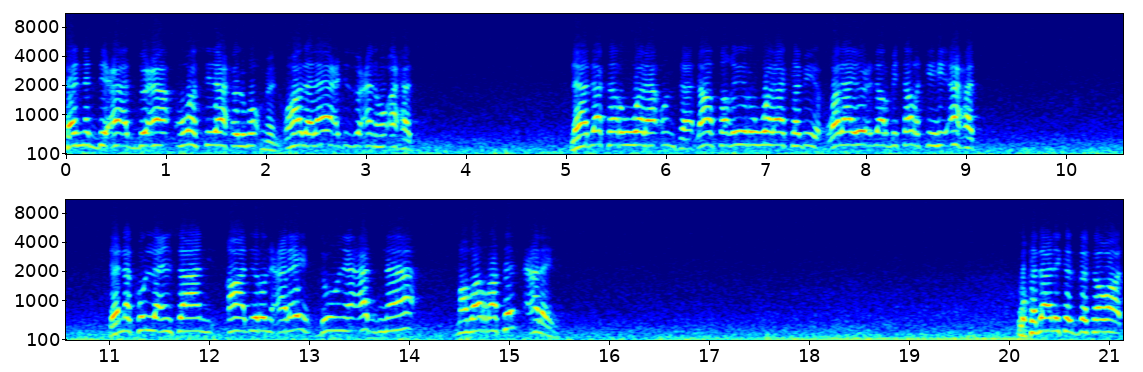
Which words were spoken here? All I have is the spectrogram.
فإن الدعاء الدعاء هو سلاح المؤمن وهذا لا يعجز عنه أحد. لا ذكر ولا أنثى لا صغير ولا كبير ولا يعذر بتركه أحد. لأن كل إنسان قادر عليه دون أدنى مضرة عليه. وكذلك الزكوات.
